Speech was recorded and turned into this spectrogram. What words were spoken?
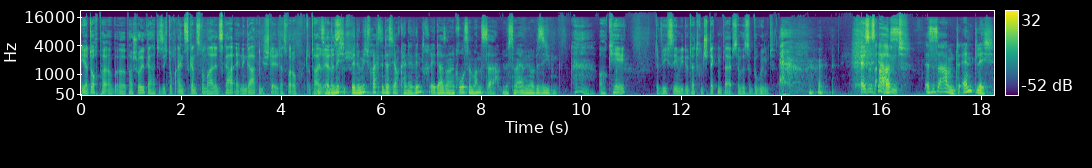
Ja, doch, pa äh, Paschulke hatte sich doch eins ganz normal ins Ga in den Garten gestellt. Das war doch total Also wenn, du realistisch. mich, wenn du mich fragst, sind das ja auch keine Windräder, sondern große Monster. Die müsste man irgendwie mal besiegen. Okay. Da will ich sehen, wie du da drin stecken bleibst, dann wirst du berühmt. es ist Ja, das- Abend. Es ist Abend, endlich.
